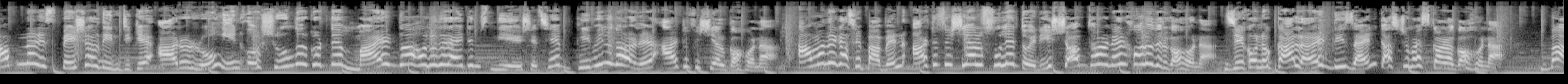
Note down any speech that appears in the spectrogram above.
আপনার স্পেশাল দিনটিকে আরও রঙিন ও সুন্দর করতে মায়ের দোয়া হলুদের আইটেমস নিয়ে এসেছে বিভিন্ন ধরনের আর্টিফিশিয়াল গহনা। আমাদের কাছে পাবেন আর্টিফিশিয়াল ফুলের তৈরি সব ধরনের হলুদের গহনা যে কোনো কালার ডিজাইন কাস্টমাইজ করা গহনা বা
